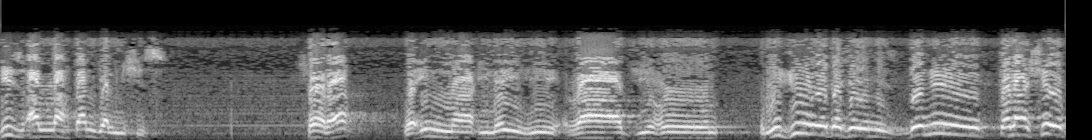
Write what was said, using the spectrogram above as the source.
biz Allah'tan gelmişiz. Sonra ve inna ileyhi raciun rücu edeceğimiz, dönüp dolaşıp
